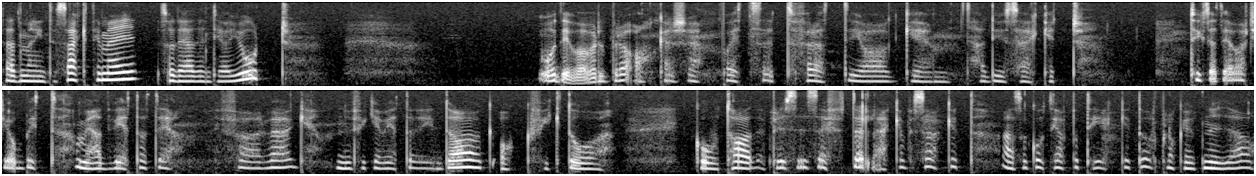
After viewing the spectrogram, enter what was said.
Det hade man inte sagt till mig, så det hade inte jag gjort. Och det var väl bra kanske på ett sätt. För att jag eh, hade ju säkert tyckt att det varit jobbigt om jag hade vetat det i förväg. Nu fick jag veta det idag och fick då godta det precis efter läkarbesöket. Alltså gå till apoteket och plocka ut nya och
